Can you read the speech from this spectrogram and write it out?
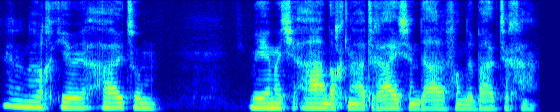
En dan nog een keer weer uit om weer met je aandacht naar het rijzen en dalen van de buik te gaan.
